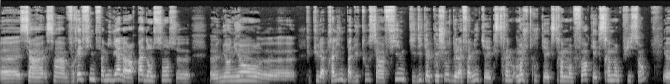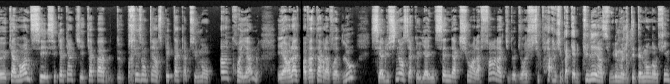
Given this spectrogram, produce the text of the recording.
Euh, c'est un, vrai film familial, alors pas dans le sens euh, euh, gnangnan, euh, la praline, pas du tout. C'est un film qui dit quelque chose de la famille qui est extrêmement, moi je trouve qui est extrêmement fort, qui est extrêmement puissant. Euh, Cameron, c'est quelqu'un qui est capable de présenter un spectacle absolument incroyable. Et alors là, Avatar, la voix de l'eau, c'est hallucinant. C'est-à-dire qu'il y a une scène d'action à la fin là qui doit durer, je sais pas, j'ai pas calculé, hein, si vous voulez. Moi, j'étais tellement dans le film,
